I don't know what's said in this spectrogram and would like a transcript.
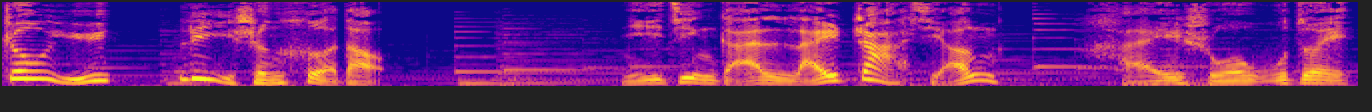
周瑜厉声喝道：“你竟敢来诈降！”还说无罪，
